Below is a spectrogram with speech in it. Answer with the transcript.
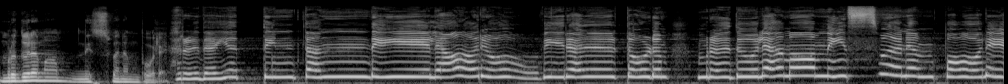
മൃദുലമാം നിസ്വനം പോലെ. ഹൃദയത്തിൻ തന്തിയിലാരോ വിരൽ തൊടും. മൃദുലമാം നിസ്വനം പോലെ.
